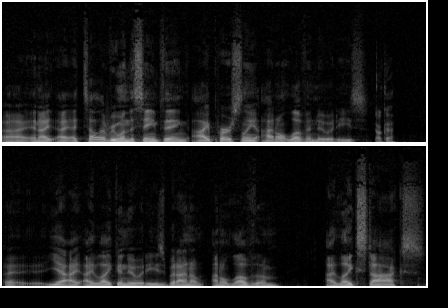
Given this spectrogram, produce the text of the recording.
uh, and I, I tell everyone the same thing. I personally I don't love annuities. Okay. Uh, yeah, I, I like annuities, but I don't I don't love them. I like stocks.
